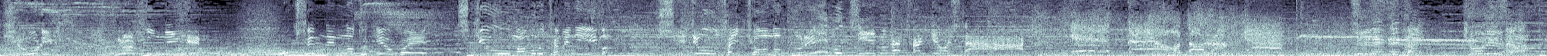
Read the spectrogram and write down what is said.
恐竜プラス人間。億千年の時を超え地球を守るために今史上最強のブレイブチームが誕生した。いって驚け10年戦隊恐竜座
